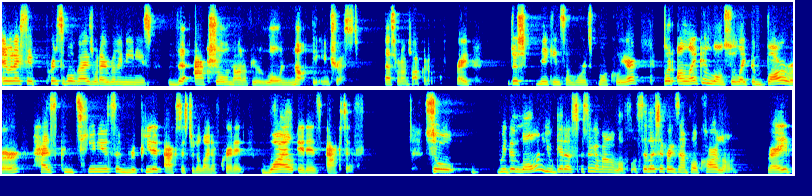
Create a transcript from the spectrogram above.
And when i say principal guys what i really mean is the actual amount of your loan not the interest. That's what i'm talking about right? Just making some words more clear. But unlike a loan so like the borrower has continuous and repeated access to the line of credit while it is active. So with the loan, you get a specific amount of loan. So let's say, for example, a car loan, right?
